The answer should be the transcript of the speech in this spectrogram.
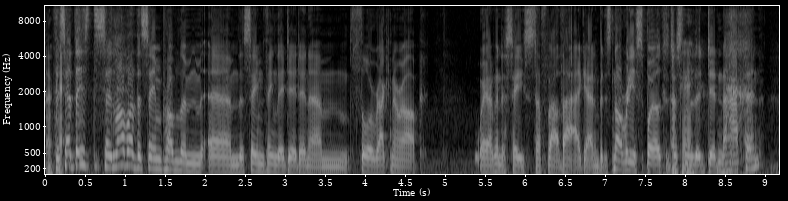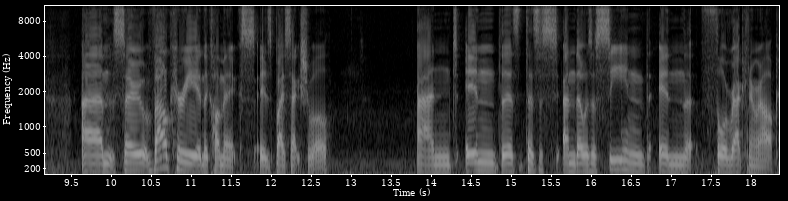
They Okay. said they so Marvel had the same problem, um, the same thing they did in um, Thor Ragnarok, where I'm going to say stuff about that again, but it's not really a spoiler because it's just Okay. something that didn't happen. um, so Valkyrie in the comics is bisexual, and in the there's a and there was a scene in Thor Ragnarok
